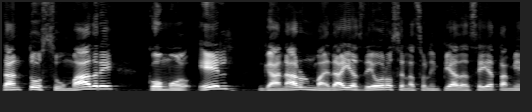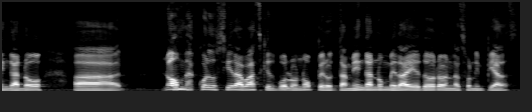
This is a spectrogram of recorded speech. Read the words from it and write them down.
tanto su madre como él ganaron medallas de oro en las Olimpiadas. Ella también ganó, ah, no me acuerdo si era básquetbol o no, pero también ganó medalla de oro en las Olimpiadas.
